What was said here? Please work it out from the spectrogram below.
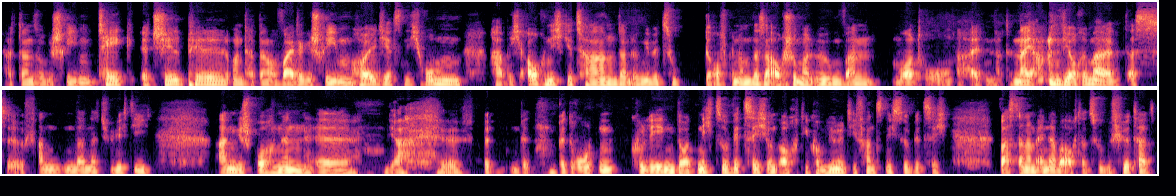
Er hat dann so geschrieben, take a chill pill und hat dann auch weiter geschrieben, heult jetzt nicht rum, habe ich auch nicht getan und dann irgendwie Bezug darauf genommen, dass er auch schon mal irgendwann Morddrohungen erhalten hatte. Naja, wie auch immer, das äh, fanden dann natürlich die angesprochenen äh, ja, äh, bedrohten Kollegen dort nicht so witzig und auch die Community fand es nicht so witzig, was dann am Ende aber auch dazu geführt hat,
